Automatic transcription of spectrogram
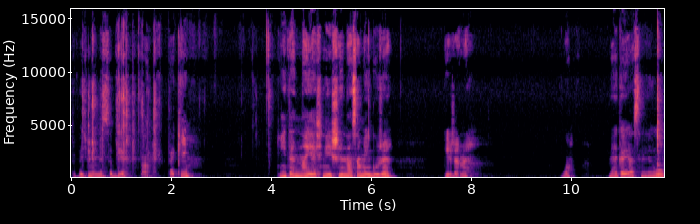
To weźmiemy sobie o, taki. I ten najjaśniejszy na samej górze bierzemy. Ło, mega jasny. Ło.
